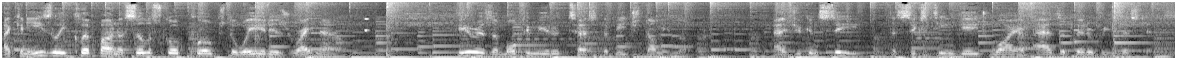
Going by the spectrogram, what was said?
I can easily clip on oscilloscope probes the way it is right now. Here is a multimeter test of each dummy load. As you can see, the 16 gauge wire adds a bit of resistance.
